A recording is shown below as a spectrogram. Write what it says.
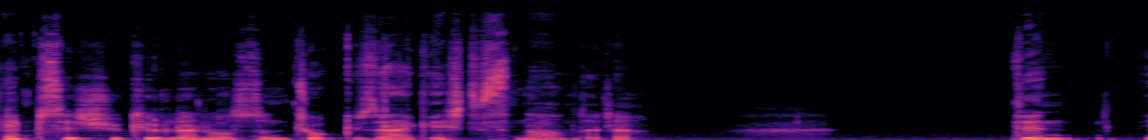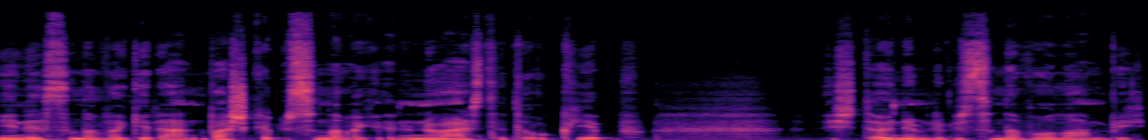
Hepsi şükürler olsun çok güzel geçti sınavları. Dün yine sınava giren, başka bir sınava giren, üniversitede okuyup işte önemli bir sınavı olan bir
